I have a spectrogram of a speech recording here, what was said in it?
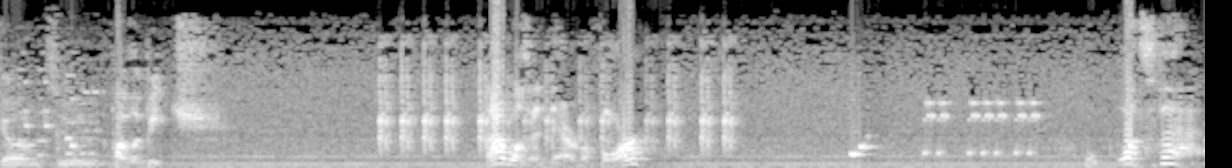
Go to the public beach. I wasn't there before. What's that?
